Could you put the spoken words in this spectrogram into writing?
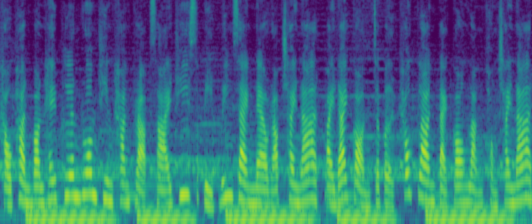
เขาผ่านบอลให้เพื่อนร่วมทีมทางกราบซ้ายที่สปีดวิ่งแซงแนวรับชัยนาทไปได้ก่อนจะเปิดเข้ากลางแต่กองหลังของชัยนาท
